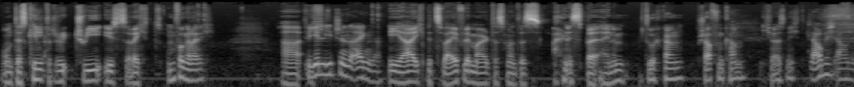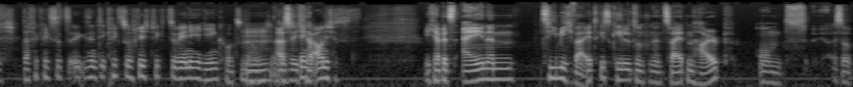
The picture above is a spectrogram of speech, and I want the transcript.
Und der Skill Tree ist recht umfangreich. Äh, für jede Legion ein eigener. Ja, ich bezweifle mal, dass man das alles bei einem Durchgang schaffen kann. Ich weiß nicht. Glaube ich auch nicht. Dafür kriegst du, sind, kriegst du schlichtweg zu wenige Gencodes, glaube ich. Also, also ich, ich denke auch nicht. Ich habe jetzt einen ziemlich weit geskillt und einen zweiten halb und also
